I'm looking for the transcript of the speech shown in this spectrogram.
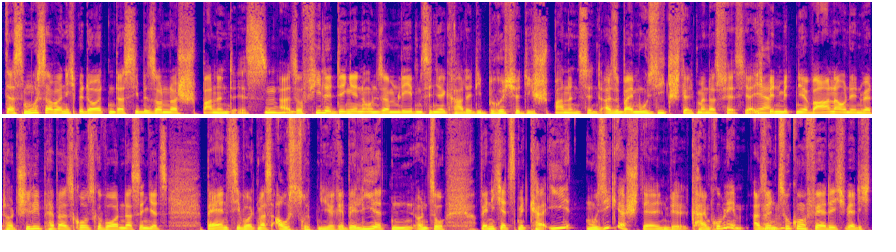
Das muss aber nicht bedeuten, dass sie besonders spannend ist. Mhm. Also viele Dinge in unserem Leben sind ja gerade die Brüche, die spannend sind. Also bei Musik stellt man das fest. Ja, ich ja. bin mit Nirvana und den Red Hot Chili Peppers groß geworden. Das sind jetzt Bands, die wollten was ausdrücken, die rebellierten und so. Wenn ich jetzt mit KI Musik erstellen will, kein Problem. Also mhm. in Zukunft werde ich, werde ich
